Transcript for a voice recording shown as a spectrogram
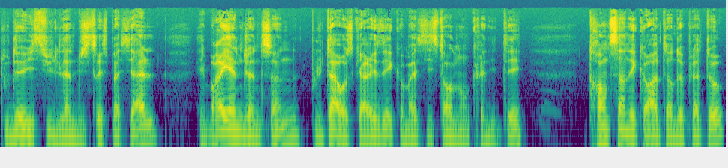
tous deux issus de l'industrie spatiale, et Brian Johnson, plus tard oscarisé comme assistant non crédité, 35 décorateurs de plateau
